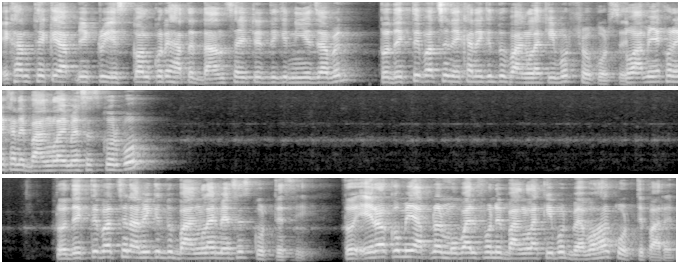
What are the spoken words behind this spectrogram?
এখান থেকে আপনি একটু স্ক্রল করে হাতের ডান সাইডের দিকে নিয়ে যাবেন। তো দেখতে পাচ্ছেন এখানে কিন্তু বাংলা কিবোর্ড শো করছে। তো আমি এখন এখানে বাংলায় মেসেজ করব। তো দেখতে পাচ্ছেন আমি কিন্তু বাংলায় মেসেজ করতেছি। তো এরকমই আপনার মোবাইল ফোনে বাংলা কিবোর্ড ব্যবহার করতে পারেন।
